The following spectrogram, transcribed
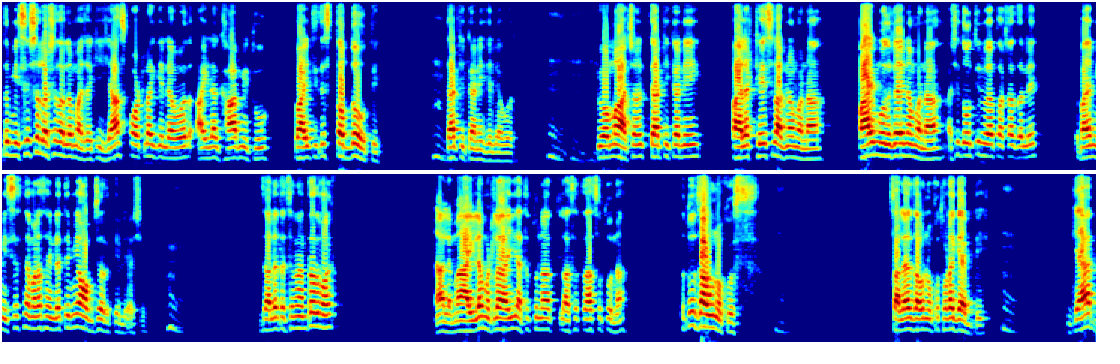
तर मिसेसच्या लक्षात आलं माझ्या की ह्या स्पॉटला गेल्यावर आईला घाम येतो किंवा आई तिथे स्तब्ध होते. त्या ठिकाणी गेल्यावर. किंवा मग अचानक त्या ठिकाणी पायाला ठेस लागणं म्हणा पाय मुरगायणं म्हणा असे दोन तीन वेळा प्रकार झाले तर माझ्या मिसेसने मला सांगितलं ते मी ऑब्झर्व केले असे. झालं त्याच्यानंतर मग आलं मग आईला म्हटलं आई आता तुला असा त्रास होतो ना तर तू जाऊ नकोस. चालायला जाऊ नको थोडा गॅप दे. गॅप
